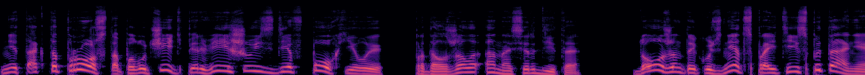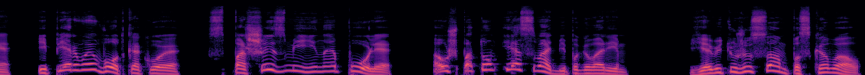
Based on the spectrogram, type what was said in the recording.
«Не так-то просто получить первейшую из дев Похьелы», продолжала она сердито. «Должен ты, кузнец, пройти испытание, и первое вот какое — спаши змеиное поле, а уж потом и о свадьбе поговорим». «Я ведь уже сам посковал»,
